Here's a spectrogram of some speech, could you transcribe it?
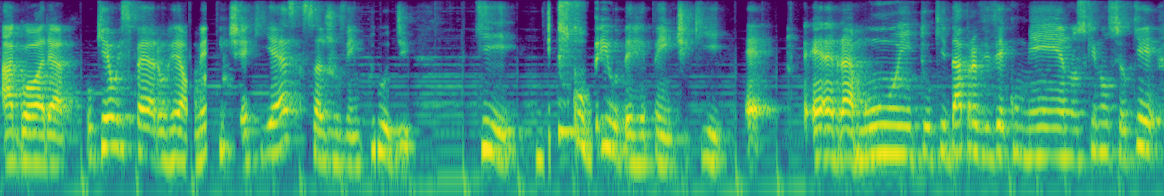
Agora, o que eu espero realmente é que essa juventude que descobriu de repente que é, era muito, que dá para viver com menos, que não sei o quê,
